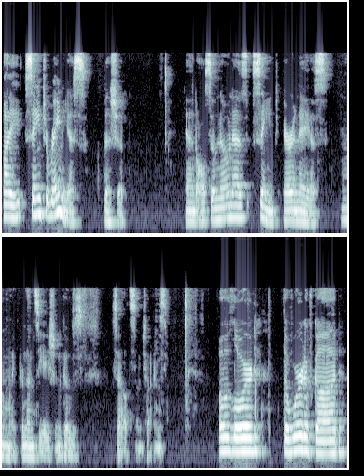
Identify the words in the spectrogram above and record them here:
by Saint Irenaeus, Bishop and also known as Saint Irenaeus. Oh, my pronunciation goes south sometimes. O Lord, the Word of God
